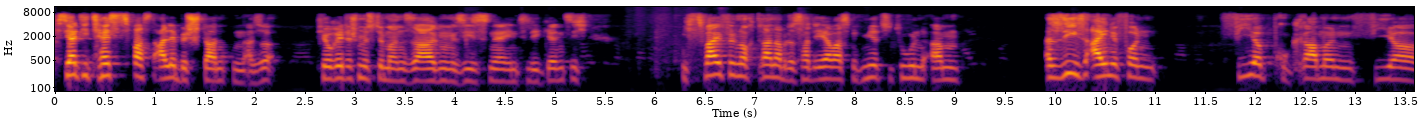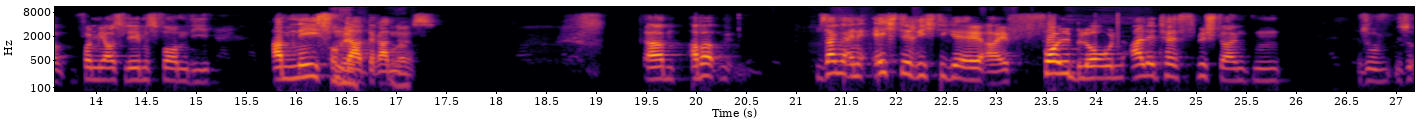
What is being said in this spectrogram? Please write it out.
sie hat die Tests fast alle bestanden. Also theoretisch müsste man sagen, sie ist eine Intelligenz. Ich, ich zweifle noch dran, aber das hat eher was mit mir zu tun. Ähm, also sie ist eine von vier Programmen, vier von mir aus Lebensformen, die am nächsten okay. da dran okay. ist. Ähm, aber sagen wir, eine echte, richtige AI, voll blown, alle Tests bestanden, so, so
